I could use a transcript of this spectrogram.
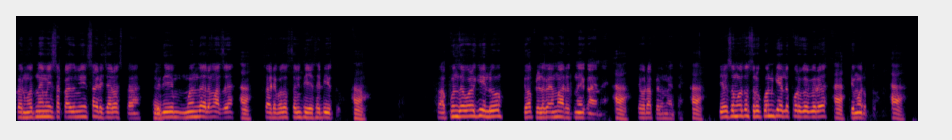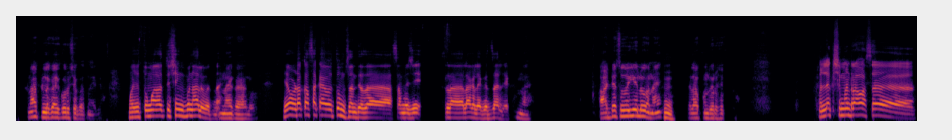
करमत नाही म्हणजे सकाळचं मी साडेचार वाजता कधी मन झालं माझं हा. साडेपाच वाजता मी त्याच्यासाठी येतो. हा. आपण जवळ गेलो तेव्हा आपल्याला काय मारत नाही काय नाही. हा. तेवढं आपल्याला माहीत आहे. हा. त्यासमोर दुसरं कोण गेलं पोरग बिर हा. ते मारतो. हा. आणि आपल्याला काय करू शकत नाही ते. म्हणजे तुम्हाला ते शिंग पण हलवत नाही. नाही काय आलो एवढा कसा काय हो तुमचा आणि त्याचा असं म्हणजे ला- लागल्यागत झालंय का? नाही. आड्या सुद्धा गेलो नाही हम्म. त्याला आपण धरू शकतो. लक्ष्मणराव असं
